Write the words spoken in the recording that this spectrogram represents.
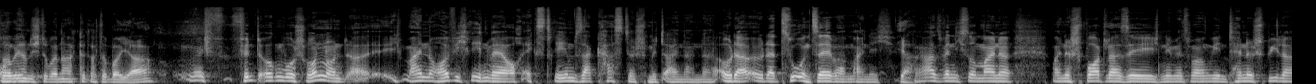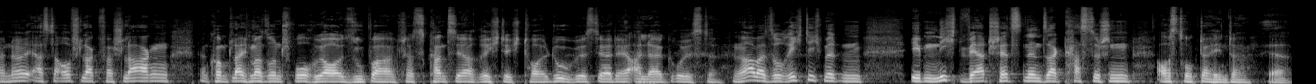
So habe ich noch nicht drüber nachgedacht, aber ja. Ich finde irgendwo schon und äh, ich meine, häufig reden wir ja auch extrem sarkastisch miteinander oder, oder zu uns selber, meine ich. Ja. Also wenn ich so meine, meine Sportler sehe, ich nehme jetzt mal irgendwie einen Tennisspieler, ne, erster Aufschlag verschlagen, dann kommt gleich mal so ein Spruch, ja, super, das kannst du ja richtig toll, du bist ja der Allergrößte. Ja, aber so richtig mit einem eben nicht wertschätzenden, sarkastischen Ausdruck dahinter. Ja.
